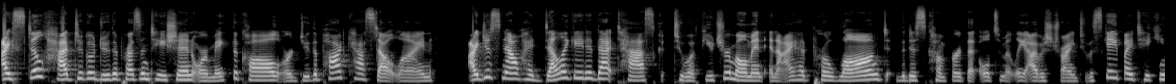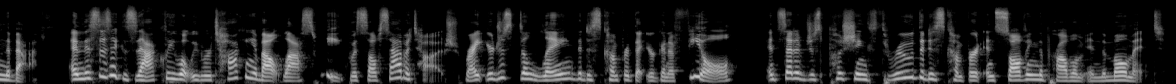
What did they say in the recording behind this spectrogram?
I still had to go do the presentation or make the call or do the podcast outline. I just now had delegated that task to a future moment and I had prolonged the discomfort that ultimately I was trying to escape by taking the bath. And this is exactly what we were talking about last week with self sabotage, right? You're just delaying the discomfort that you're going to feel instead of just pushing through the discomfort and solving the problem in the moment.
